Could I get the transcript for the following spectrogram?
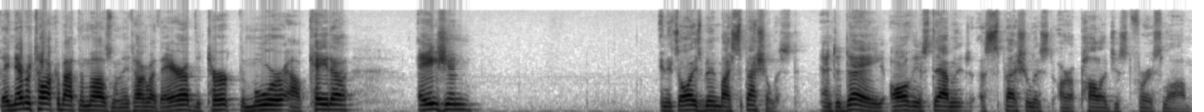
They never talk about the Muslim. They talk about the Arab, the Turk, the Moor, Al Qaeda, Asian, and it's always been by specialists. And today, all the established specialists are apologists for Islam.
